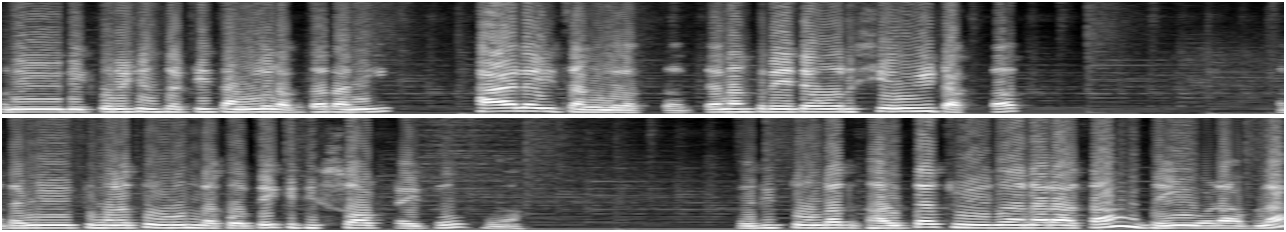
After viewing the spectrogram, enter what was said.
आणि डेकोरेशनसाठी चांगले लागतात. आणि खायलाही चांगले लागतात. त्यानंतर याच्यावर शेवही टाकतात. आता मी तुम्हाला तोडून दाखवते किती सॉफ्ट आहे तो. बघा. अगदी तोंडात घालताच विरघळणारा असा दही वडा आपला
